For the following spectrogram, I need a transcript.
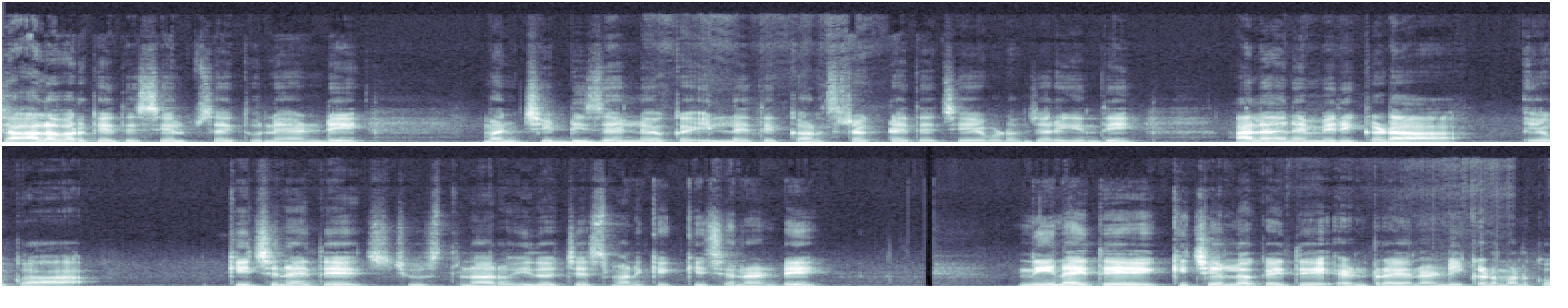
చాలా వరకు అయితే సెల్ఫ్స్ అయితే ఉన్నాయండి. మంచి డిజైన్లో యొక్క ఇల్లు అయితే కన్స్ట్రక్ట్ అయితే చేయడం జరిగింది. అలానే మీరు ఇక్కడ ఈ యొక్క కిచెన్ అయితే చూస్తున్నారు. ఇది వచ్చేసి మనకి కిచెన్ అండి. నేనైతే కిచెన్లోకి అయితే ఎంటర్ అయ్యానండి. ఇక్కడ మనకు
